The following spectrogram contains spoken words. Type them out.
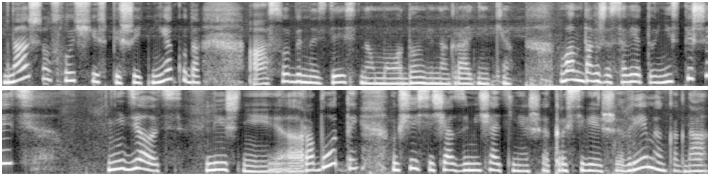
В нашем случае спешить некуда, а особенно здесь на молодом винограднике. Вам также советую не спешить, не делать лишней э, работы. Вообще сейчас замечательнейшее, красивейшее время, когда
